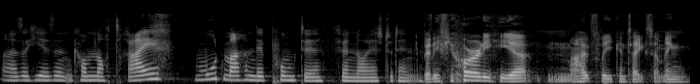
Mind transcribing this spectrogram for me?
Also hier sind, kommen noch drei mutmachende Punkte für neue Studenten. But if you're already here, mm, hopefully you can take something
